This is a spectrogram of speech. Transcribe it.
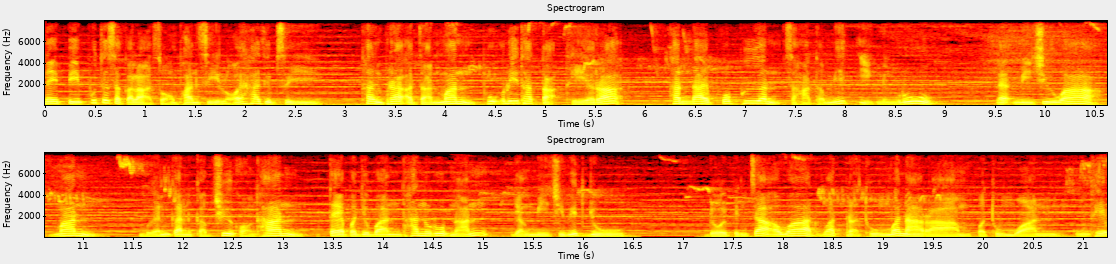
ในปีพุทธศักราช 2454 ท่านพระอาจารย์มั่นภูริทัตะเถระ ท่านได้พบเพื่อนสหธรรมิกอีกหนึ่งรูป และมีชื่อว่ามั่น เหมือนกันกับชื่อของท่าน แต่ปัจจุบันท่านรูปนั้นยังมีชีวิตอยู่ โดยเป็นเจ้าอาวาสวัดประทุมวนาราม ปทุมวัน กรุงเทพ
